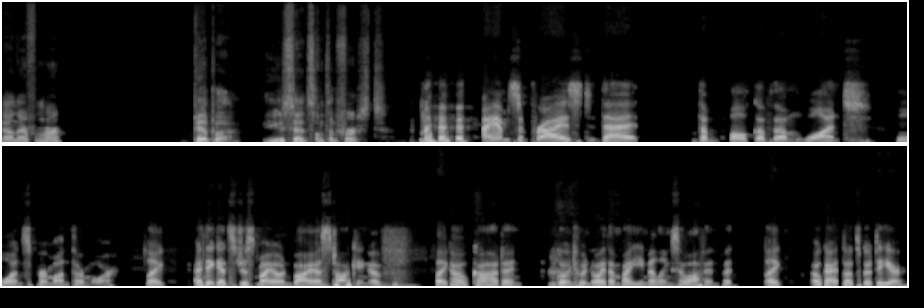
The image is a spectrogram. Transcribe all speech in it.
down there from her? Pippa, you said something first. I am surprised that the bulk of them want once per month or more. Like, I think it's just my own bias talking of like, oh God, I'm going to annoy them by emailing so often. But like, okay, that's good to hear.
